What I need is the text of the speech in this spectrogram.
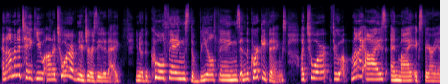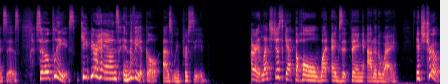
And I'm going to take you on a tour of New Jersey today. You know, the cool things, the real things, and the quirky things. A tour through my eyes and my experiences. So please keep your hands in the vehicle as we proceed. All right, let's just get the whole what exit thing out of the way. It's true.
